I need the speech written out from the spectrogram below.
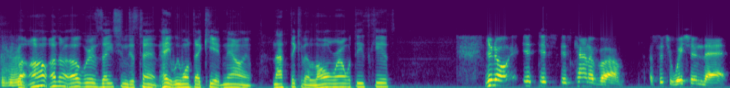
Mm-hmm. but all other organizations just saying, "Hey, we want that kid now," and not thinking the long run with these kids. You know, it, it's it's kind of um, a situation that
